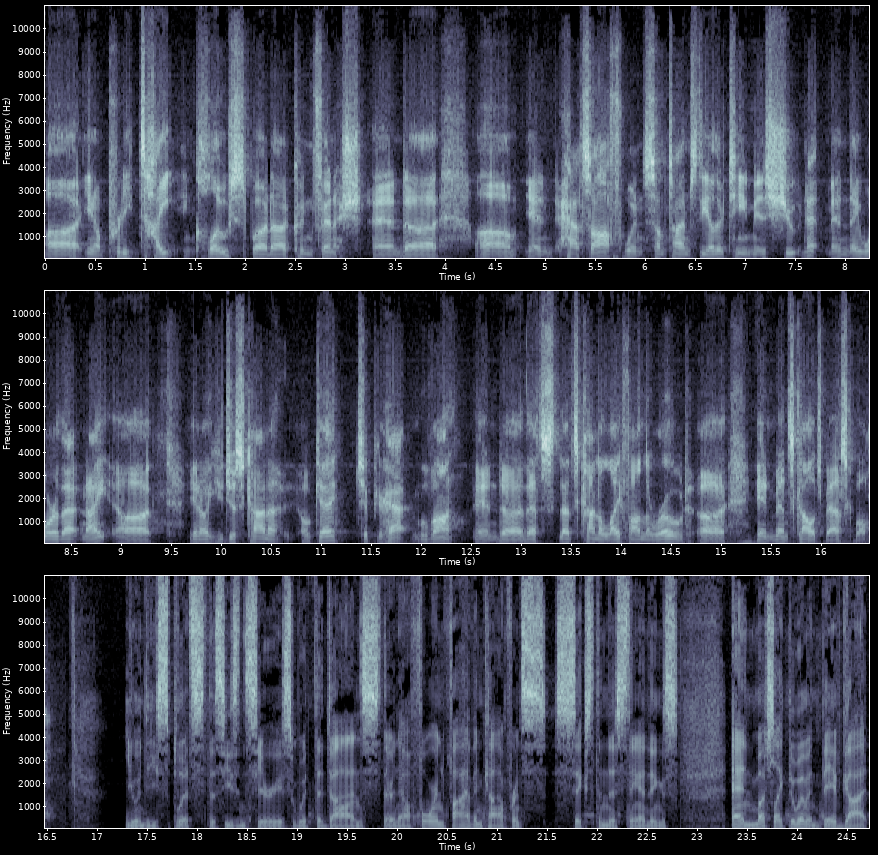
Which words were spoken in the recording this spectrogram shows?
uh, you know pretty tight and close, but uh, couldn't finish. And uh, um, and hats off when sometimes the other team is shooting it, and they were that night. you know, you just kind of okay, tip your hat, move on, and that's that's kind of life on the road in men's college basketball. UND splits the season series with the Dons. They're now four and five in conference, sixth in the standings. And much like the women, they've got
